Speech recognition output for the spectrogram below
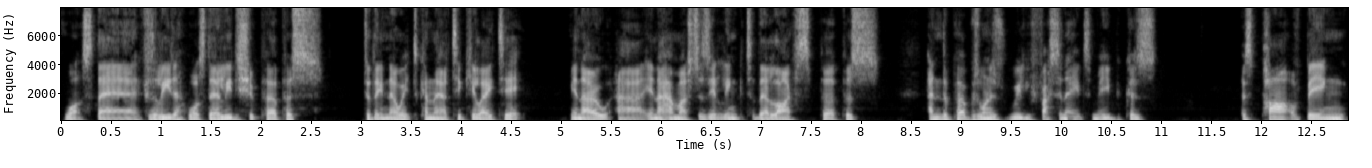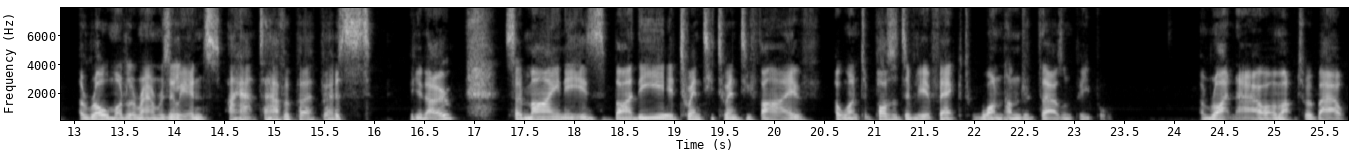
what's their, if it's a leader, what's their leadership purpose? Do they know it? Can they articulate it? You know, uh, you know, how much does it link to their life's purpose? And the purpose one is really fascinating to me because as part of being a role model around resilience, I had to have a purpose, you know? So mine is by the year 2025, I want to positively affect 100,000 people. And right now, I'm up to about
